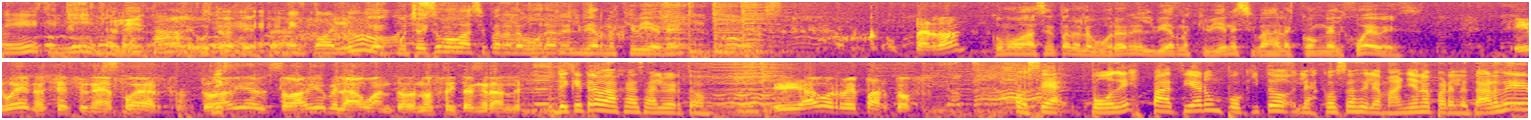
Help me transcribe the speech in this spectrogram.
Eh, qué lindo. Qué lindo, ¿no? Le gusta la fiesta. En el Colón. Escucha, ¿y cómo va a hacer para laburar el viernes que viene? ¿Perdón? ¿Cómo vas a hacer para laburar el viernes que viene si vas a la conga el jueves? Y bueno, se hace un esfuerzo. Todavía, todavía me la aguanto, no soy tan grande. ¿De qué trabajas, Alberto? Eh, hago repartos. O sea, ¿podés patear un poquito las cosas de la mañana para la tarde?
